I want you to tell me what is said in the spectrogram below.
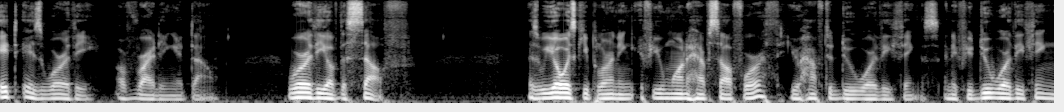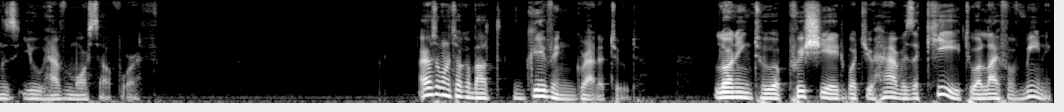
It is worthy of writing it down, worthy of the self. As we always keep learning, if you want to have self worth, you have to do worthy things. And if you do worthy things, you have more self worth. I also want to talk about giving gratitude. Learning to appreciate what you have is a key to a life of meaning.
